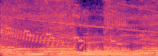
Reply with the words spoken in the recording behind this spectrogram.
oh.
